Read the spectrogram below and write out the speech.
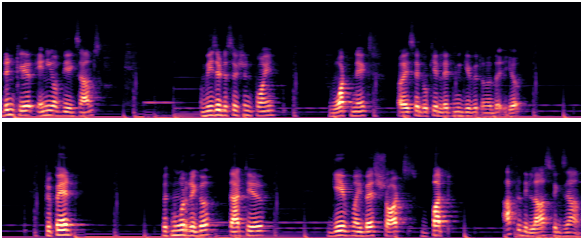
didn't clear any of the exams. A major decision point: what next? I said, okay, let me give it another year. Prepared with more rigor that year, gave my best shots, but after the last exam,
